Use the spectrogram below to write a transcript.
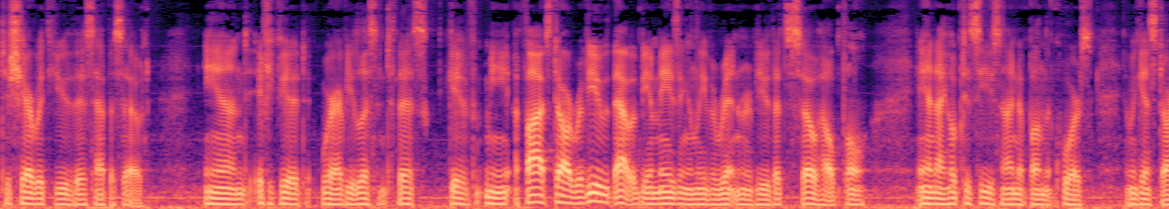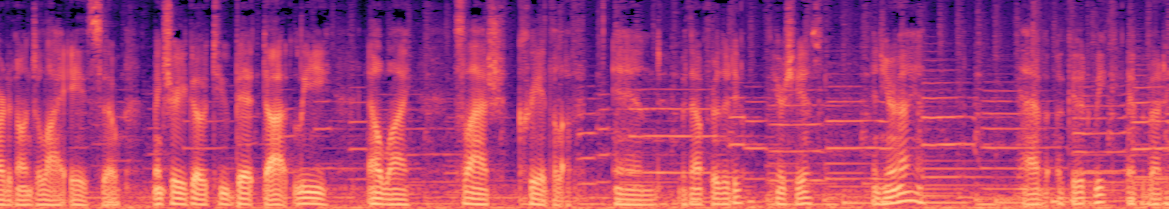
to share with you this episode. And if you could, wherever you listen to this, give me a five star review, that would be amazing, and leave a written review. That's so helpful. And I hope to see you signed up on the course. And we get started on July 8th. So make sure you go to bit.ly slash create the love. And without further ado, here she is. And here I am. Have a good week, everybody.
